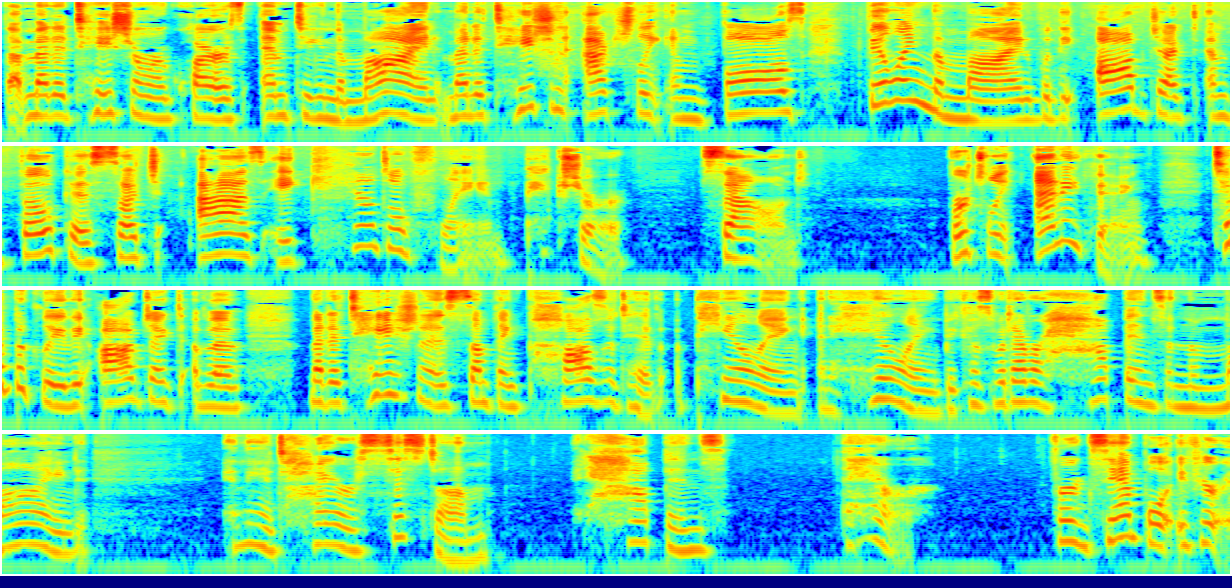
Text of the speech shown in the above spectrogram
that meditation requires emptying the mind, meditation actually involves filling the mind with the object and focus, such as a candle flame, picture, sound, virtually anything. Typically, the object of a meditation is something positive, appealing, and healing because whatever happens in the mind, in the entire system, it happens there. For example, if you're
